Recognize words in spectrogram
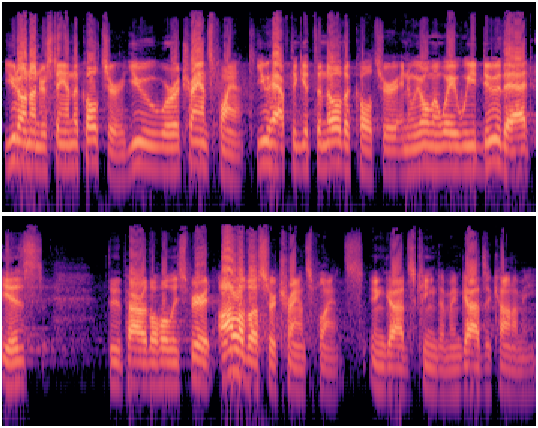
you don't understand the culture. You were a transplant. You have to get to know the culture, and the only way we do that is through the power of the Holy Spirit. All of us are transplants in God's kingdom, in God's economy.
